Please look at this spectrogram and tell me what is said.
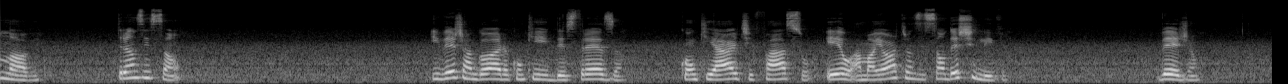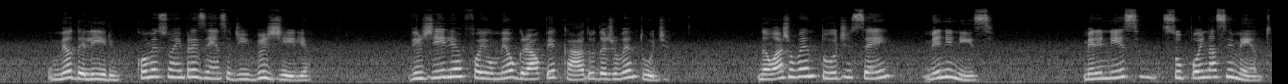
9 Transição E veja agora com que destreza, com que arte faço eu a maior transição deste livro. Vejam, o meu delírio começou em presença de Virgília. Virgília foi o meu grau pecado da juventude. Não há juventude sem meninice. Meninice supõe nascimento.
